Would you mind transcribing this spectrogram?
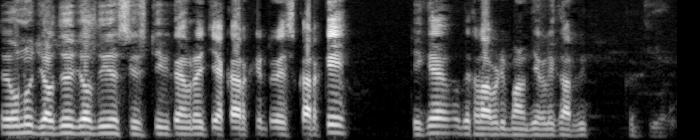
ਤੇ ਉਹਨੂੰ ਜਲਦੀ ਤੋਂ ਜਲਦੀ ਸੀਸੀਟੀਵੀ ਕੈਮਰੇ ਚੈੱਕ ਕਰਕੇ ਟ੍ਰੇਸ ਕਰਕੇ, ਠੀਕ ਹੈ, ਉਹਦੇ ਖਿਲਾਫ ਜਿਹੜੀ ਬਣਦੀ ਅਗਲੀ ਕਾਰਵਾਈ ਕੀਤੀ ਜਾਵੇ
